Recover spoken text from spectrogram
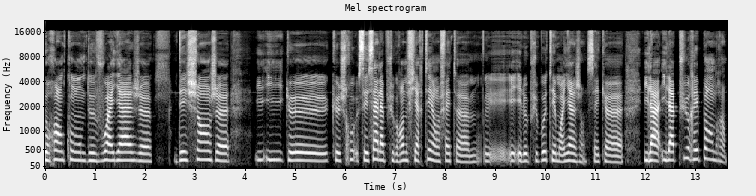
rencontres, de voyages, euh, d'échanges. que, que je trouve c'est ça la plus grande fierté en fait et, et, le plus beau témoignage c'est que il a il a pu répandre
